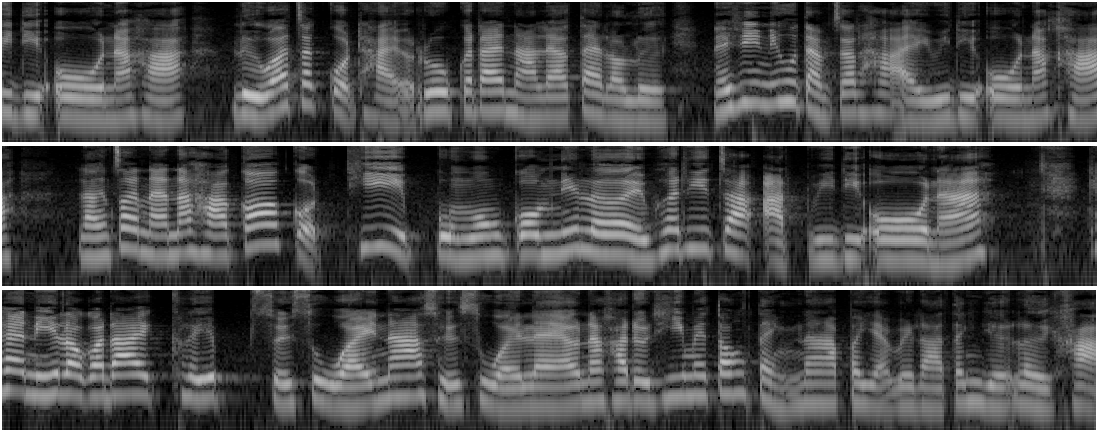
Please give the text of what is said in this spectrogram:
วิดีโอนะคะ หรือว่าจะกดถ่ายรูปก็ได้นะแล้วแต่เราเลย ในที่นี้ครูแต้มจะถ่ายวิดีโอนะคะ หลังจากนั้นนะคะก็กดที่ปุ่มวงกลมนี่เลย เพื่อที่จะอัดวิดีโอนะ แค่นี้เราก็ได้คลิปสวยๆ หน้าสวยๆ แล้วนะคะ โดยที่ไม่ต้องแต่งหน้าประหยัดเวลาตั้งเยอะเลยค่ะ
